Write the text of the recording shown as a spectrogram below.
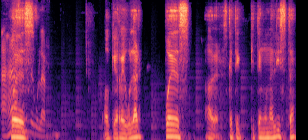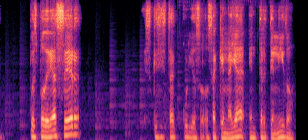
Ajá, Pues- sí, regular. Ok, regular. Pues, a ver, es que te- aquí tengo una lista. Pues podría ser. Es que sí está curioso. O sea, que me haya entretenido.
